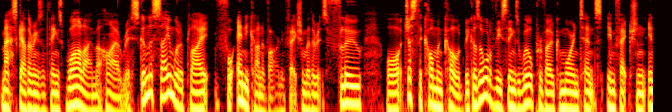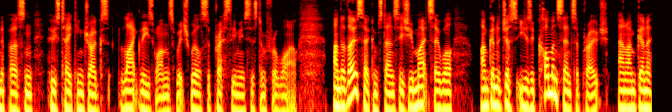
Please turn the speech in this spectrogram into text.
mass gatherings and things while I'm at higher risk. And the same would apply for any kind of viral infection, whether it's flu or just the common cold, because all of these things will provoke a more intense infection in a person who's taking drugs like these ones, which will suppress the immune system for a while. Under those circumstances, you might say, well, I'm going to just use a common sense approach and I'm going to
